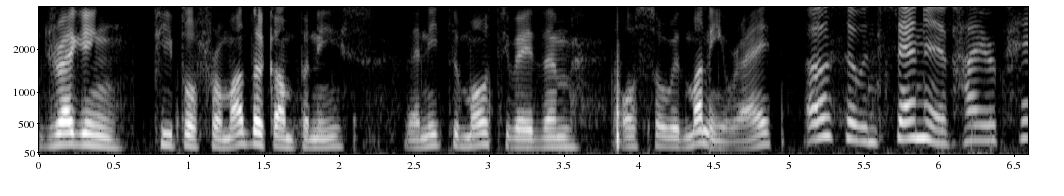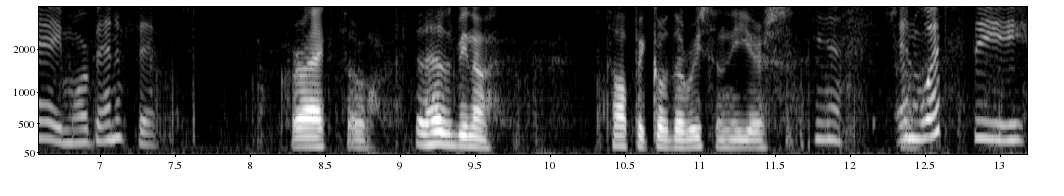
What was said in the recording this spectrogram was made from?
dragging people from other companies, they need to motivate them also with money, right? Oh, so incentive, higher pay, more benefits. Correct. So that has been a topic of the recent years. Yeah. So- And what's the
